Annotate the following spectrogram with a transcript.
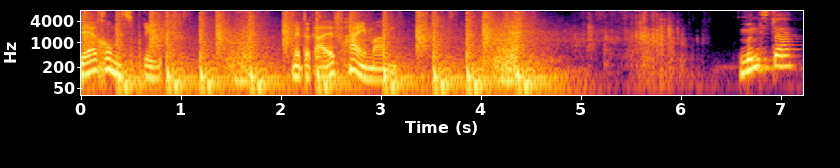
Der Rumsbrief mit Ralf Heimann. Münster,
